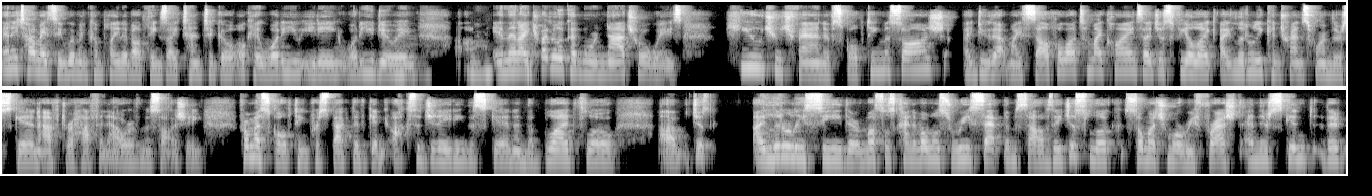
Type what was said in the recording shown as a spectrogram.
anytime I see women complain about things, I tend to go, okay, what are you eating? What are you doing? Mm-hmm. Um, and then I try to look at more natural ways. Huge, huge fan of sculpting massage. I do that myself a lot to my clients. I just feel like I literally can transform their skin after half an hour of massaging from a sculpting perspective, getting oxygenating the skin and the blood flow. Um, just I literally see their muscles kind of almost reset themselves. They just look so much more refreshed and their skin they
